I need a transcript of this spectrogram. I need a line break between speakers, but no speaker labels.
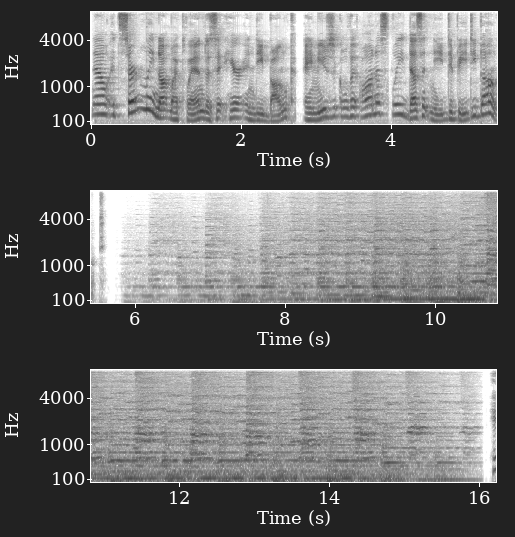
Now, it's certainly not my plan to sit here and debunk a musical that honestly doesn't need to be debunked.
